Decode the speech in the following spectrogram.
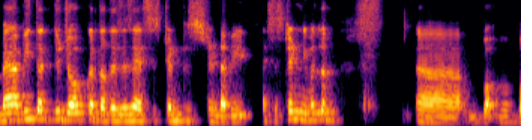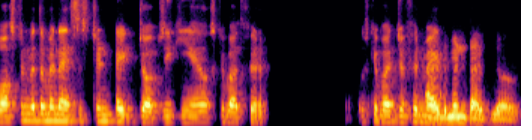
मैं अभी तक जो जॉब करता था जैसे असिस्टेंट असिस्टेंट अभी असिस्टेंट नहीं मतलब बॉस्टन में तो मैंने असिस्टेंट टाइप जॉब्स ही की हैं। उसके बाद फिर उसके बाद जो फिर मैं एडमिन टाइप जॉब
